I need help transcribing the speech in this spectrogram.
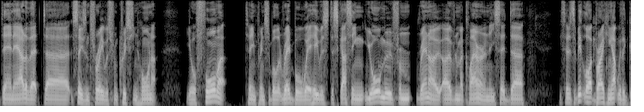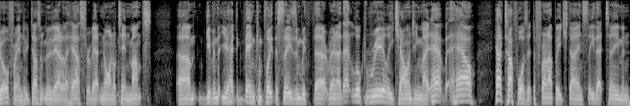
Dan out of that uh, season three was from Christian Horner, your former team principal at Red Bull, where he was discussing your move from Renault over to McLaren, and he said. Uh, he said it's a bit like breaking up with a girlfriend who doesn't move out of the house for about nine or ten months. Um, given that you had to then complete the season with uh, Renault, that looked really challenging, mate. How how how tough was it to front up each day and see that team and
